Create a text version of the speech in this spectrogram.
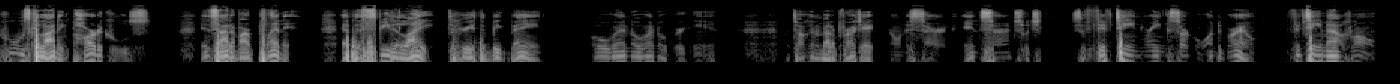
who's colliding particles inside of our planet at the speed of light to create the Big Bang over and over and over again. I'm talking about a project known as CERN in CERN, Switzerland. It's a 15 ring circle underground, 15 miles long.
